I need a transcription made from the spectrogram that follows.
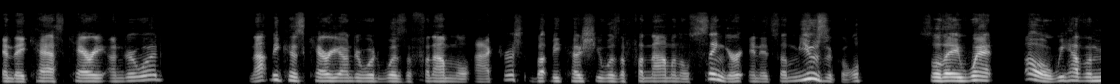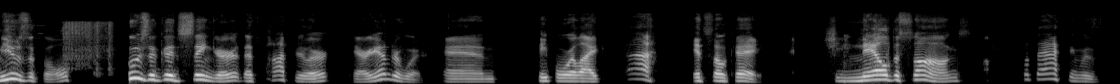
and they cast Carrie Underwood. not because Carrie Underwood was a phenomenal actress, but because she was a phenomenal singer and it's a musical. So they went, oh, we have a musical. Who's a good singer that's popular? Carrie Underwood. And people were like, ah, it's okay. She nailed the songs, but the acting was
